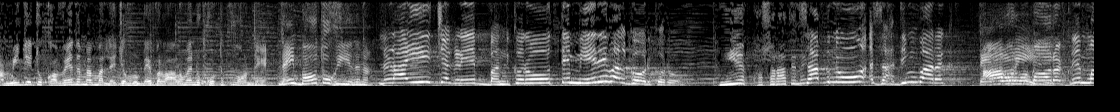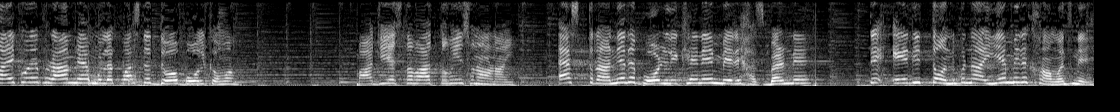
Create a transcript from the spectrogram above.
ਅੰਮੀ ਜੇ ਤੂੰ ਕਵੇਂ ਤਾਂ ਮੈਂ ਮਹੱਲੇ 'ਚ ਮੁੰਡੇ ਬੁਲਾ ਲਵਾਂ ਇਹਨੂੰ ਕੁੱਟ ਪਵਾਉਣੇ ਨਹੀਂ ਬਹੁਤ ਹੋ ਗਈ ਇਹਦੇ ਨਾਲ। ਲੜਾਈ ਝਗੜੇ ਬੰਦ ਕਰੋ ਤੇ ਮੇਰੇ ਵੱਲ ਗੌਰ ਕਰੋ। ਨਹੀਂ ਇਹ ਖੁਸਰਾ ਤੇ ਸਭ ਨੂੰ ਆਜ਼ਾਦੀ ਮੁਬਾਰਕ। ਆਪ ਮੁਬਾਰਕ। ਵੇ ਮਾਈਕ ਉਰੇ ਫੜਾ ਮੈਂ ਮੁਲਕ ਵਾਸਤੇ ਦੋ ਬੋਲ ਕਵਾਂ। ਬਾਜੀ ਇਸ ਤੋਂ ਬਾਅਦ ਤੂੰ ਹੀ ਸੁਣਾਉਣਾ ਈ ਇਸ ਤਰਾਨੇ ਦੇ ਬੋਲ ਲਿਖੇ ਨੇ ਮੇਰੇ ਹਸਬੰਡ ਨੇ ਤੇ ਇਹਦੀ ਧੁਨ ਬਣਾਈ ਹੈ ਮੇਰੇ ਖਾਵੰਦ ਨੇ।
